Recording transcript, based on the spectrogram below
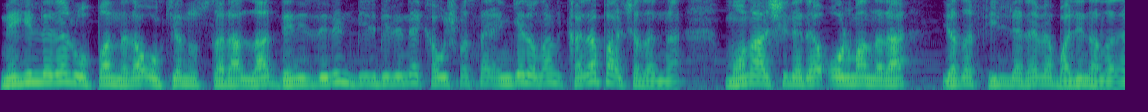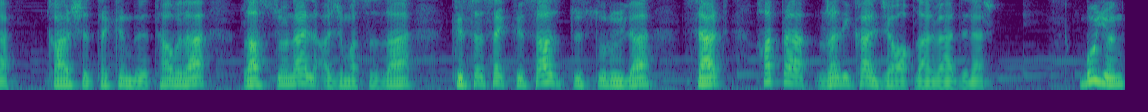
nehirlere, ruhbanlara, okyanuslara, la denizlerin birbirine kavuşmasına engel olan kara parçalarına, monarşilere, ormanlara ya da fillere ve balinalara karşı takındığı tavıra rasyonel acımasızlığa, kısasa kısas düsturuyla sert hatta radikal cevaplar verdiler. Bugün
